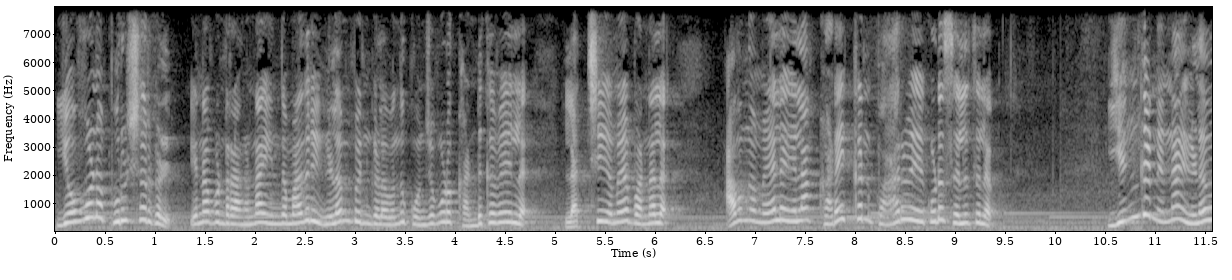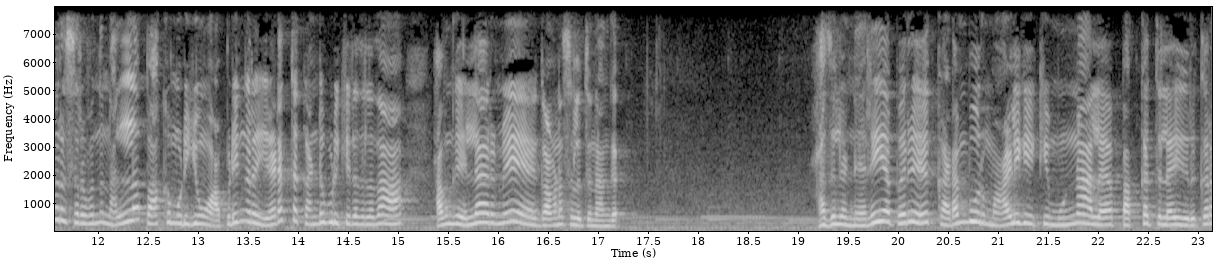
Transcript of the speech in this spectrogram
எவ்வளோ புருஷர்கள் என்ன பண்ணுறாங்கன்னா இந்த மாதிரி இளம் பெண்களை வந்து கொஞ்சம் கூட கண்டுக்கவே இல்லை. லட்சியமே பண்ணலை. அவங்க மேலேயெல்லாம் கடைக்கண் பார்வையை கூட செலுத்தலை. எங்கே நின்னா இளவரசரை வந்து நல்லா பார்க்க முடியும் அப்படிங்கிற இடத்த கண்டுபிடிக்கிறதுல தான் அவங்க எல்லாருமே கவனம் செலுத்தினாங்க. அதில் நிறைய பேர் கடம்பூர் மாளிகைக்கு முன்னால் பக்கத்தில் இருக்கிற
